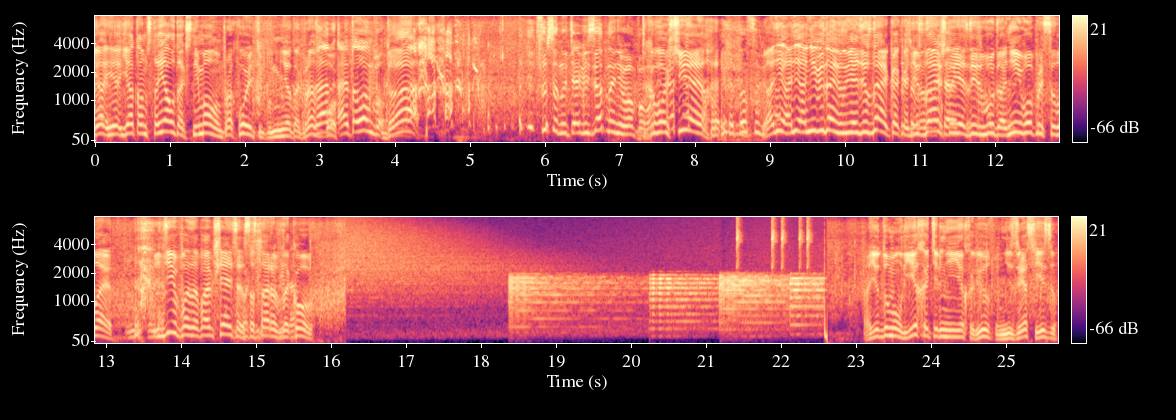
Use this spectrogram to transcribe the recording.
Я, я, я там стоял так, снимал, он проходит, типа, мне так раз Да, бок. а это он был? Да, Слушай, ну тебя везет на него, так по-моему. вообще. Они, они, они, видать, я не знаю как, они ну, знают, что я здесь буду, они его присылают. Иди по- пообщайся со старым знакомым. А я думал, ехать или не ехать. Не зря съездил.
